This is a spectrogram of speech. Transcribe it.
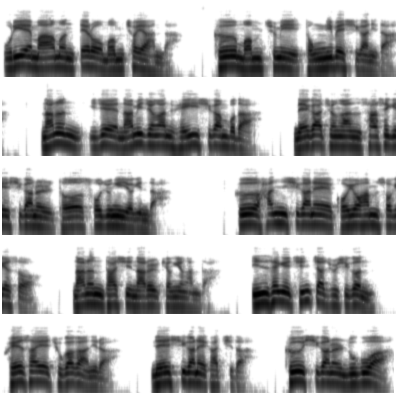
우리의 마음은 때로 멈춰야 한다. 그 멈춤이 독립의 시간이다. 나는 이제 남이 정한 회의 시간보다 내가 정한 사색의 시간을 더 소중히 여긴다. 그 한 시간의 고요함 속에서 나는 다시 나를 경영한다. 인생의 진짜 주식은 회사의 주가가 아니라 내 시간의 가치다. 그 시간을 누구와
